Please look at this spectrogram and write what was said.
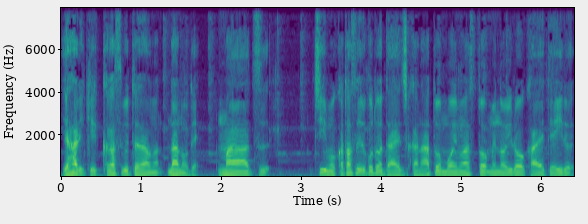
やはり結果が全てなので、まず、チームを勝たせることは大事かなと思いますと目の色を変えている。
